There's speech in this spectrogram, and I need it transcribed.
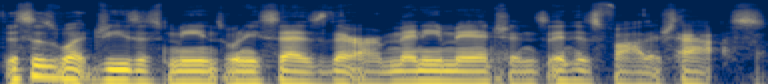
This is what Jesus means when he says there are many mansions in his Father's house.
